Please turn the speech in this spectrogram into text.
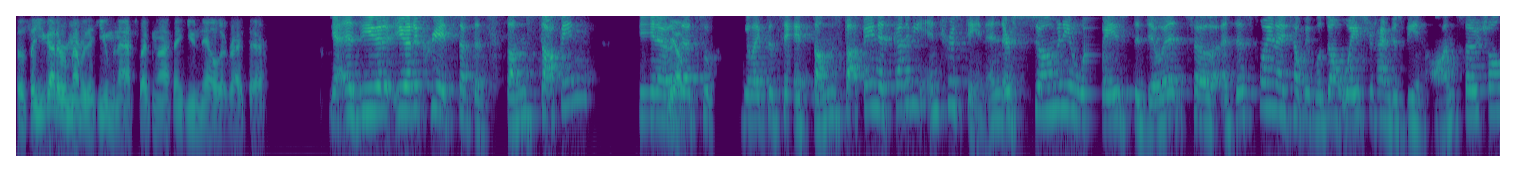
So, so you got to remember the human aspect, and I think you nailed it right there. Yeah, you got you got to create stuff that's thumb stopping. You know, yep. that's what we like to say thumb stopping. It's got to be interesting and there's so many ways to do it. So at this point i tell people don't waste your time just being on social.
